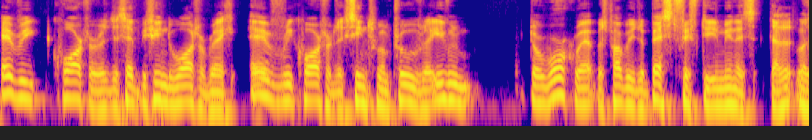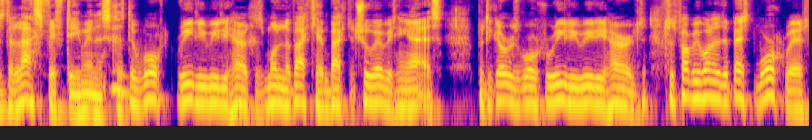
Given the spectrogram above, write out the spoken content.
every quarter. As they said between the water break, every quarter they seemed to improve. Like even their work rate was probably the best 15 minutes that was the last 15 minutes because they hmm. worked really really hard because Mullinavat came back to throw everything at us but the girls worked really really hard. It was probably one of the best work rate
